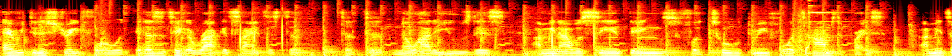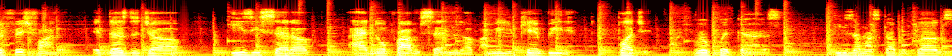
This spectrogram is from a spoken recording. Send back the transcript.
Everything is straightforward. It doesn't take a rocket scientist to, to, to know how to use this. I mean, I was seeing things for two, three, four times the price. I mean, it's a fish finder. It does the job. Easy setup. I had no problem setting it up. I mean, you can't beat it. Budget. Real quick, guys. These are my scupper plugs,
